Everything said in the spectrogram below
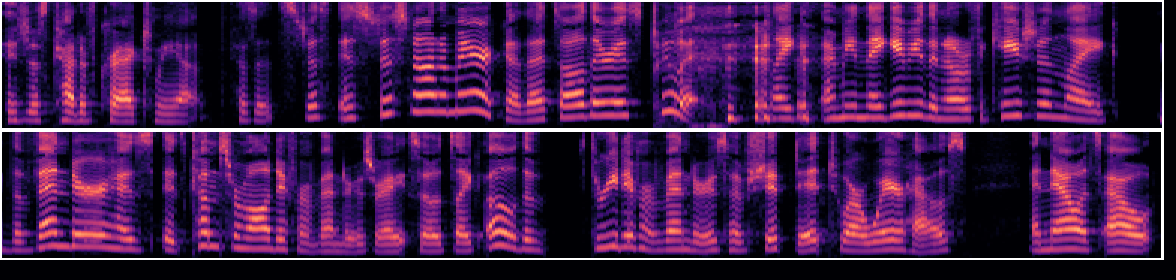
it just kind of cracked me up because it's just it's just not America. That's all there is to it. like I mean they give you the notification like the vendor has it comes from all different vendors, right? So it's like, "Oh, the three different vendors have shipped it to our warehouse and now it's out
